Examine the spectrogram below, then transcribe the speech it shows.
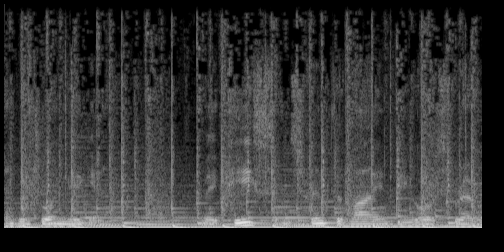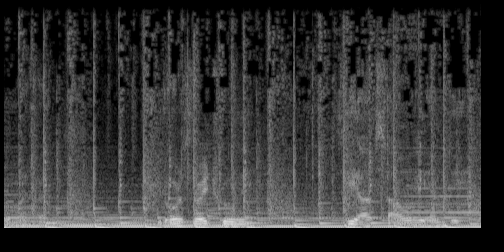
and will join me again. May peace and strength of mind be yours forever, my friends. Yours very truly, Ziad Sawi, MD.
